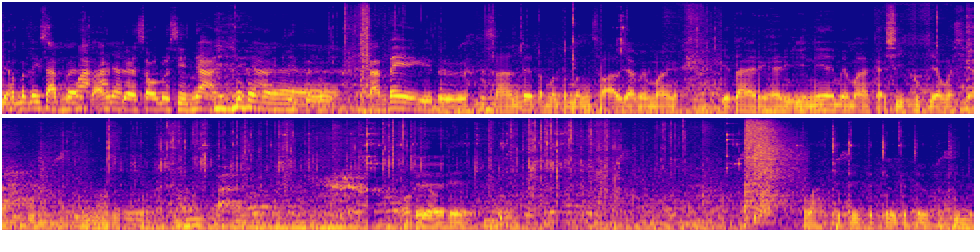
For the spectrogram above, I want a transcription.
Yang penting sabar, Semua soalnya- ada solusinya intinya gitu. Santai gitu. Santai teman-teman, soalnya memang kita hari-hari ini memang agak sibuk ya Mas ya. Hmm. Oke Oke. oke. Wah jadi kecil-kecil begini.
